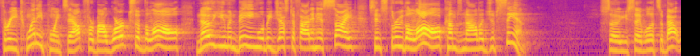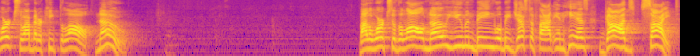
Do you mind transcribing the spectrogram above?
320 points out, For by works of the law, no human being will be justified in his sight, since through the law comes knowledge of sin. So you say, Well, it's about work, so I better keep the law. No. By the works of the law, no human being will be justified in his, God's sight.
